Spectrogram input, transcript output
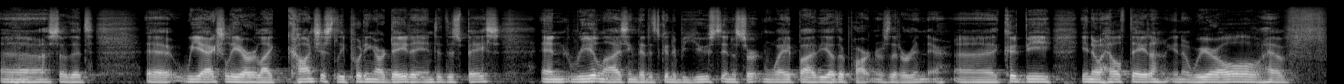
uh, mm-hmm. so that uh, we actually are like consciously putting our data into this space and realizing that it's going to be used in a certain way by the other partners that are in there. Uh, it could be, you know, health data. You know, we all have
